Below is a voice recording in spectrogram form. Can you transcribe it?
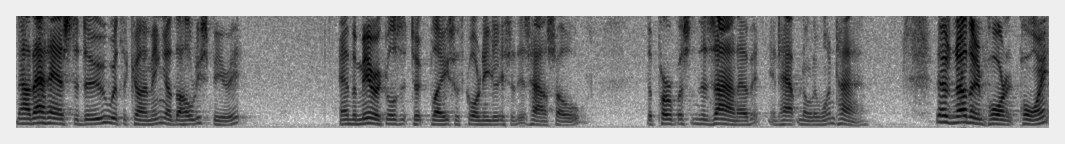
Now, that has to do with the coming of the Holy Spirit and the miracles that took place with Cornelius and his household, the purpose and design of it. It happened only one time. There's another important point.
